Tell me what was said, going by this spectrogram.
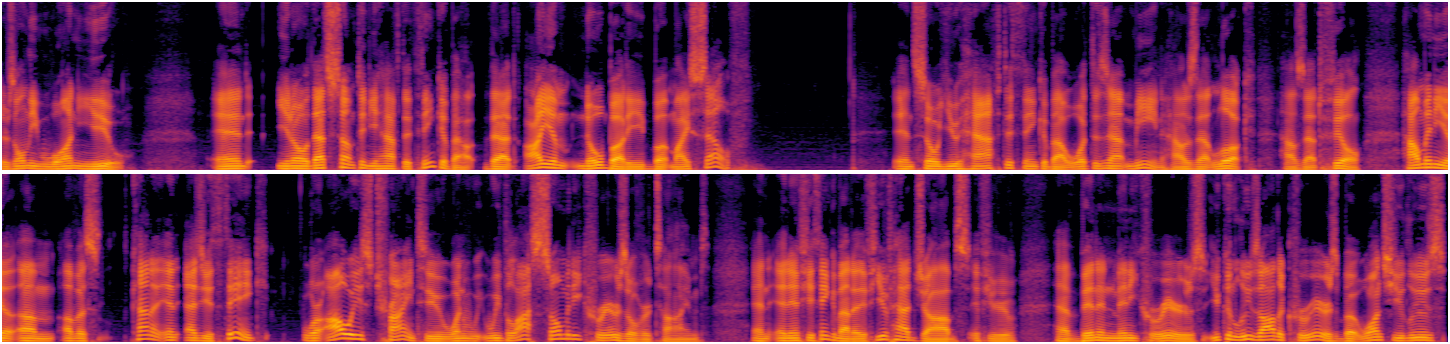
There's only one you. And you know, that's something you have to think about that I am nobody but myself. And so you have to think about what does that mean? How does that look? How's that feel? How many uh, um, of us kind of as you think we're always trying to when we, we've lost so many careers over time and and if you think about it if you've had jobs if you have been in many careers you can lose all the careers but once you lose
